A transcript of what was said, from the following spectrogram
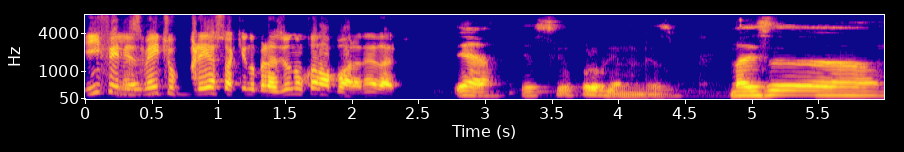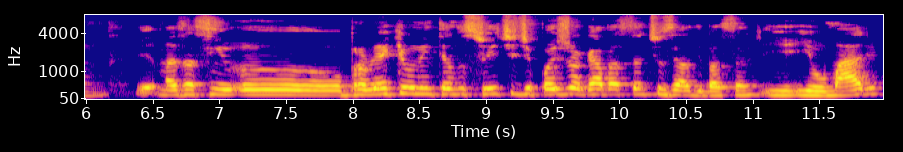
Infelizmente, mas... o preço aqui no Brasil não colabora, né, Dart? É, esse é o problema mesmo. Mas, uh, mas assim, o, o, problema é que o Nintendo Switch, depois de jogar bastante o Zelda e, bastante, e, e o Mario,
